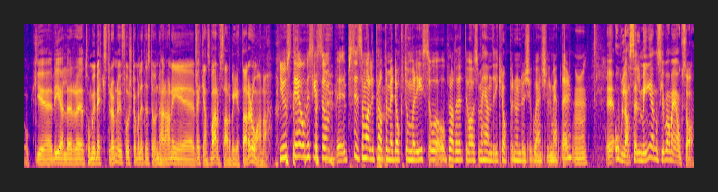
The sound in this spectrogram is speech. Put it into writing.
Och det gäller Tommy Bäckström nu först om en liten stund här. Han är veckans varvsarbetare då, Anna. just det. Och vi ska som, precis som vanligt prata med Dr. Morris och, och prata lite vad som händer i kroppen under 21 kilometer. Eh, Ola Selmén ska vara med också.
